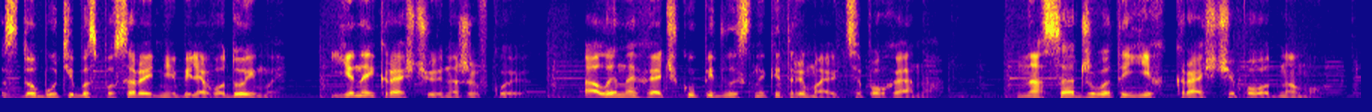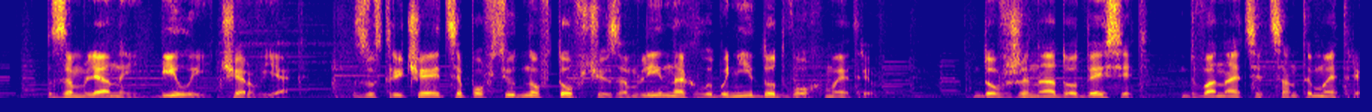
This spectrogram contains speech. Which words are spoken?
здобуті безпосередньо біля водойми, є найкращою наживкою, але на гачку підлисники тримаються погано. Насаджувати їх краще по одному. Земляний білий черв'як зустрічається повсюдно в товщій землі на глибині до 2 метрів, довжина до 10-12 см.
